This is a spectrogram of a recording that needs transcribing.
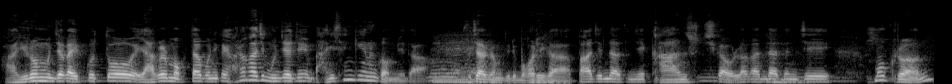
아 이런 문제가 있고 또 약을 먹다 보니까 여러 가지 문제점이 많이 생기는 겁니다. 네. 부작용들이 머리가 빠진다든지 간 수치가 올라간다든지 뭐 그런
